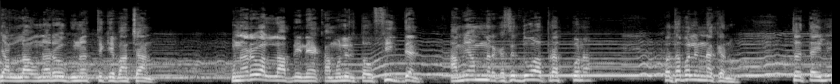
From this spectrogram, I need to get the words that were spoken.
যে আল্লাহ ওনারও গুনার থেকে বাঁচান। ওনারও আল্লাহ আপনি ন্যাক আমলের তৌফিক দেন। আমি আপনার কাছে দোয়া প্রাপ্য না। কথা বলেন না কেন? তো তাইলে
